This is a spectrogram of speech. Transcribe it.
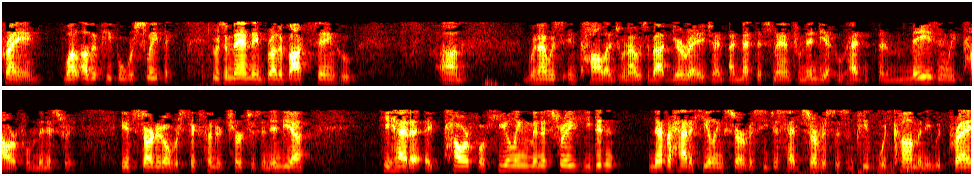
praying while other people were sleeping. There was a man named Brother Bakht Singh who, um, when I was in college, when I was about your age, I, I met this man from India who had an amazingly powerful ministry. He had started over 600 churches in India. He had a, a powerful healing ministry. He didn't never had a healing service. He just had services, and people would come and he would pray,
